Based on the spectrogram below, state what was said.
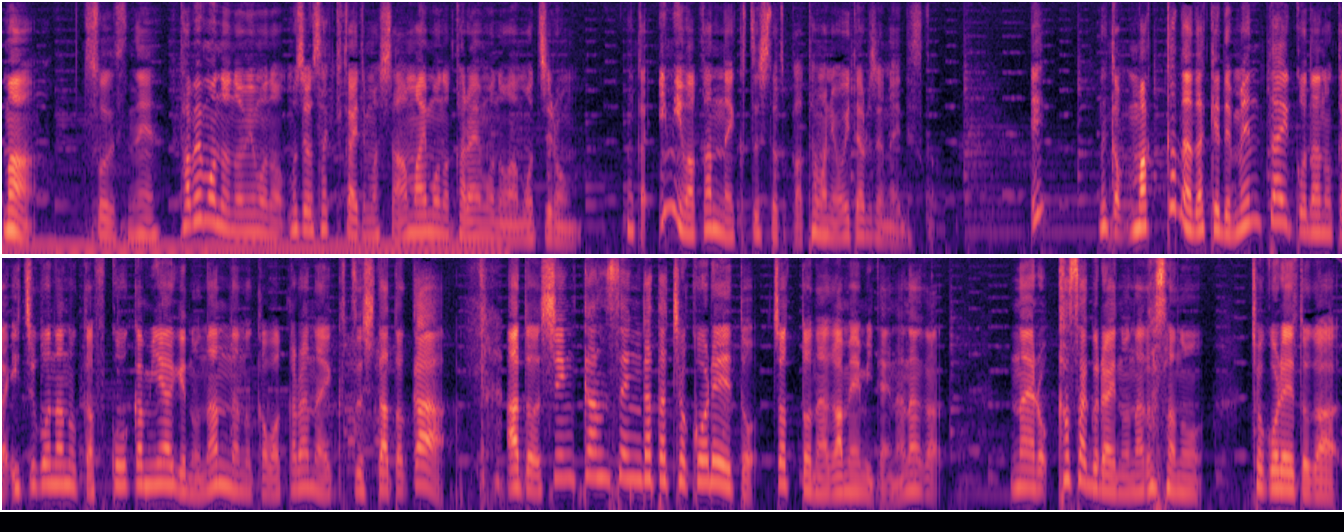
まあそうですね。食べ物飲み物もちろんさっき書いてました。甘いもの辛いものはもちろん。なんか意味わかんない靴下とかたまに置いてあるじゃないですか。えなんか真っ赤なだけで明太子なのかいちごなのか福岡土産の何なのかわからない靴下とかあと新幹線型チョコレートちょっと長めみたいななんかなんやろ傘ぐらいの長さのチョコレートが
